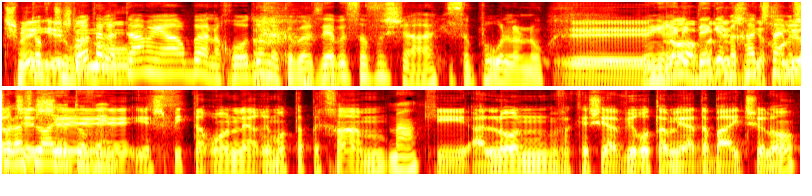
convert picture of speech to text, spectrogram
תשמעי, טוב, יש תשובות לנו... על התמי 4 אנחנו עוד לא נקבל, זה יהיה בסוף השעה, יספרו לנו. אה, ונראה לא, לי אבל דגם יש- 1, 2 יכול להיות ו-3 לא היו אה, טובים. יש פתרון לערימות הפחם. כי אלון מבקש שיעביר אותם ליד הבית שלו.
